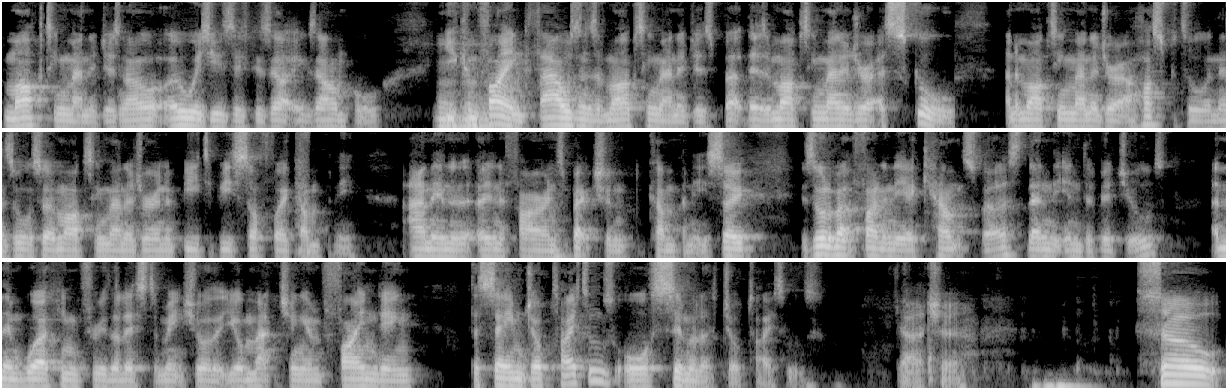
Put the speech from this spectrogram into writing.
marketing managers, and I always use this example, mm-hmm. you can mm-hmm. find thousands of marketing managers, but there's a marketing manager at a school and a marketing manager at a hospital, and there's also a marketing manager in a B2B software company and in a, in a fire inspection company. So it's all about finding the accounts first, then the individuals and then working through the list to make sure that you're matching and finding the same job titles or similar job titles. Gotcha. So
